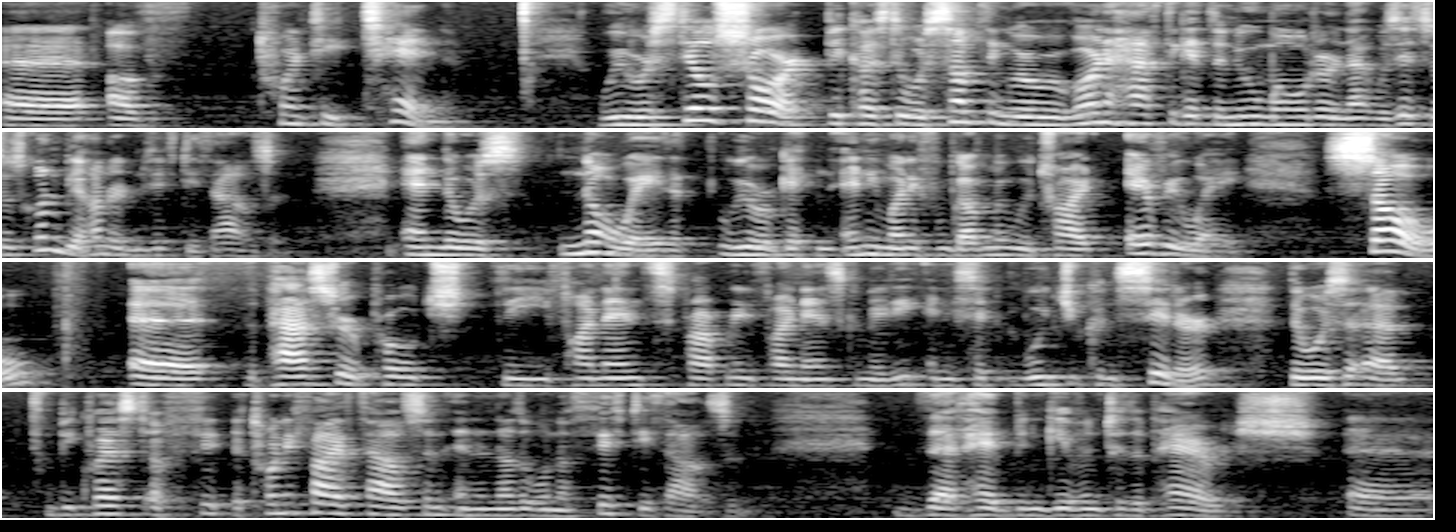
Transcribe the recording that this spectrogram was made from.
uh, of 2010. We were still short because there was something where we were going to have to get the new motor, and that was it. So it was going to be 150,000, and there was no way that we were getting any money from government. We tried every way. So uh, the pastor approached the finance, property and finance committee, and he said, "Would you consider?" There was a bequest of fi- 25,000 and another one of 50,000 that had been given to the parish, uh,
